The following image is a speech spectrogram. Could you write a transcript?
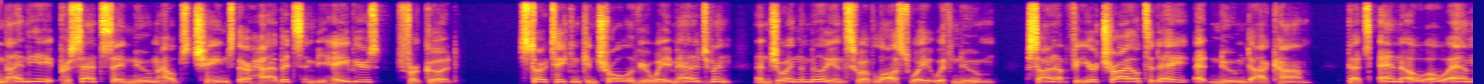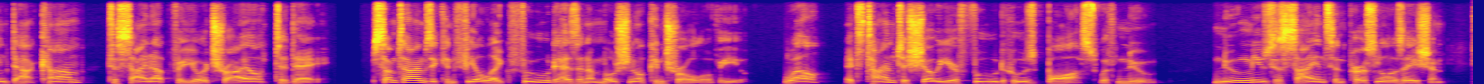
98% say Noom helps change their habits and behaviors for good. Start taking control of your weight management and join the millions who have lost weight with Noom. Sign up for your trial today at Noom.com. That's N O O M.com to sign up for your trial today. Sometimes it can feel like food has an emotional control over you. Well, it's time to show your food who's boss with Noom. Noom uses science and personalization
